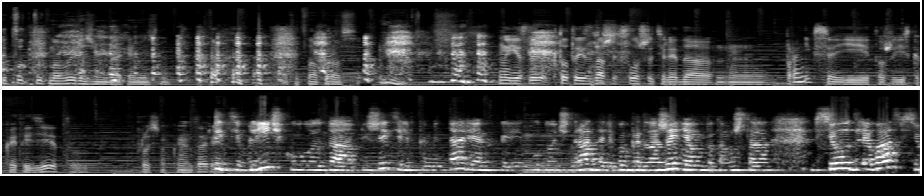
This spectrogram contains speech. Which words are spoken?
И тут, тут мы вырежем, да, конечно. Этот вопрос. Ну, если кто-то из наших слушателей, да, проникся и тоже есть какая-то идея, то просим в комментариях. Пишите в личку, да, пишите или в комментариях, и буду mm. очень рада любым предложениям, потому что все для вас, все,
